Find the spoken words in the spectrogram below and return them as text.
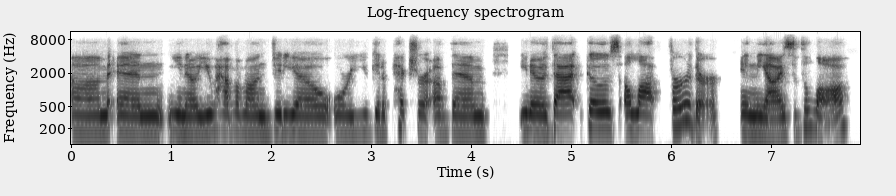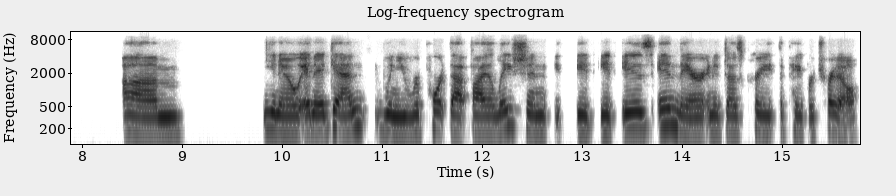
um, and you know you have them on video or you get a picture of them, you know that goes a lot further in the eyes of the law. Um, you know, and again, when you report that violation, it, it, it is in there and it does create the paper trail.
